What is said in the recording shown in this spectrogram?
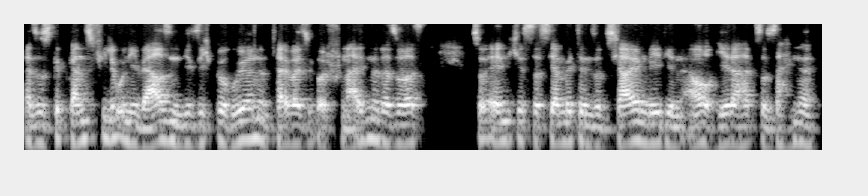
Also es gibt ganz viele Universen, die sich berühren und teilweise überschneiden oder sowas. So ähnlich ist das ja mit den sozialen Medien auch. Jeder hat so seine,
